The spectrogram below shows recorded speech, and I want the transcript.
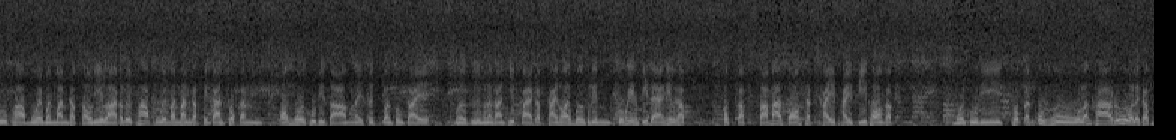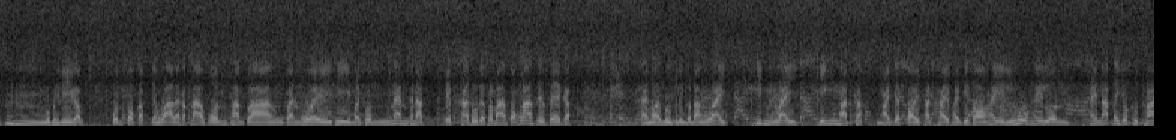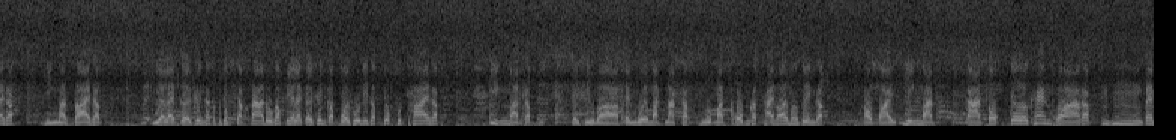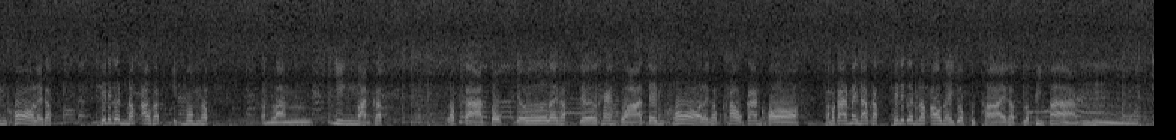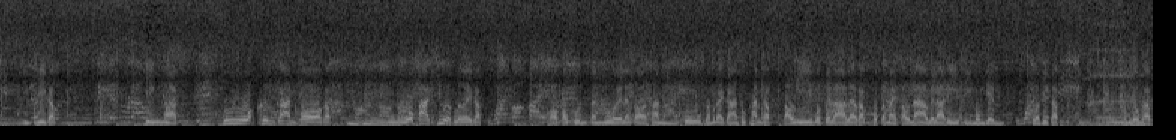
ดูภาพมวยมันๆครับเสาร์นี้ลากันด้วยภาพมวยมันๆครับเป็นการชกกันของมวยคู่ที่ 3 ในศึกวันทรงชัยเมื่อคืนวันอังคารที่8ครับชายน้อยเมืองสุรินทร์สวมกางเกงสีแดงนี่แหละครับพบกับสามารถสองชัดชัยไผ่สีทองครับ มวยคู่นี้ชกกันโอ้โหลังคารั่วเลยครับลุมพินีครับฝนตกครับอย่างว่าแหล้วครับหน้าฝนท่ามกลางแฟนมวยที่มาชมแน่นขนาดเก็บค่าดูได้ประมาณ2ล้านเศษครับ ชายน้อยเมืองสุรินทร์กำลังไล่จิ้มไล่ยิงหมัดครับ หมายจะต่อยชัดชัยไผ่สีทองให้ล่วงให้หล่นให้นับในยกสุดท้ายครับ ยิงหมัดซ้ายครับ มีอะไรเกิดขึ้นครับท่านผู้ชมจับตาดูครับมีอะไรเกิดขึ้นกับมวยคู่นี้ครับยกสุดท้ายครับยิงหมัดครับได้ชื่อว่าเป็นมวยหมัดหนักครับหมัดคมครับชายน้อยเมืองสุรินทร์ครับ เข้าไปยิงหมัดกาดตกเจอแข้งขวาครับเต็มข้อเลยครับทีนี้ก็น็อกเอาครับอีกมุมครับกำลังยิงหมัดครับ แล้วกาดตกเจอเลยครับ เจอแข้งขวาเต็มข้อเลยครับ เข้าก้านคอ กรรมการไม่นับครับเทคนิคน็อกเอาในยกสุดท้ายครับ ยกที่ห้าอีกทีครับ ยิงหมัดหัวขึ้นก้านคอครับหัวพาเชือกเลยครับ ขอขอบคุณแฟนมวยและก็ท่านผู้ทำรายการทุกท่านครับเสาร์นี้หมดเวลาแล้วครับพบกันใหม่เสาร์หน้าเวลาดี4โมงเย็นสวัสดีครับท่านผู้ชมครับ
